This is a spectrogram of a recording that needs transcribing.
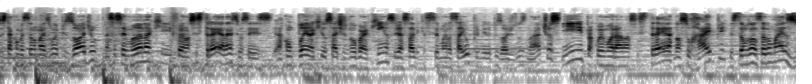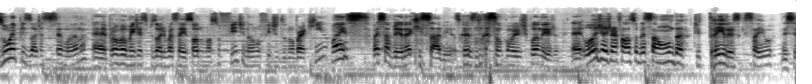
está começando mais um episódio nessa semana que foi a nossa estreia, né? Se vocês acompanham aqui o site do No Barquinho, você já sabe que essa semana saiu o primeiro episódio dos Nachos. E para comemorar a nossa estreia, nosso hype, estamos lançando mais um episódio essa semana. É, provavelmente esse episódio vai sair só no nosso feed, não no feed do No Barquinho, mas vai saber, né? Quem sabe? As coisas nunca são como a gente planeja. É, hoje a gente vai falar sobre essa onda de trailers que saiu nesse,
